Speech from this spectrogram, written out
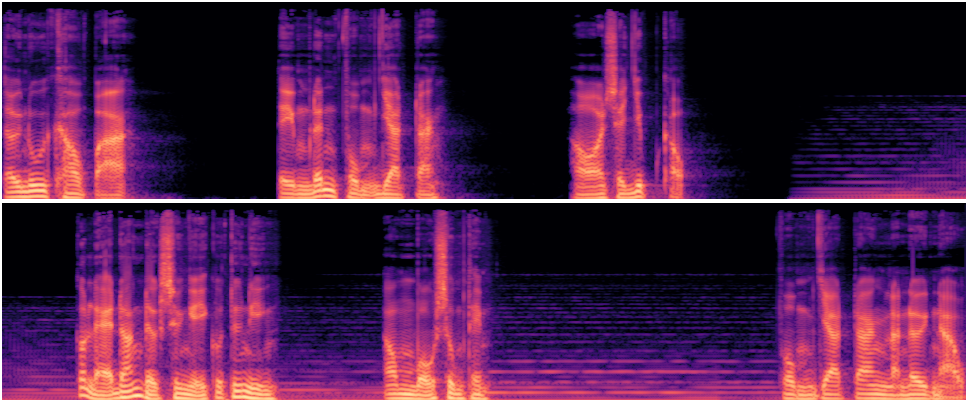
Tới núi Khao Bạ Tìm đến Phùng Gia Trang. Họ sẽ giúp cậu. Có lẽ đoán được suy nghĩ của Tứ Niên. Ông bổ sung thêm. Phùng Gia Trang là nơi nào?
